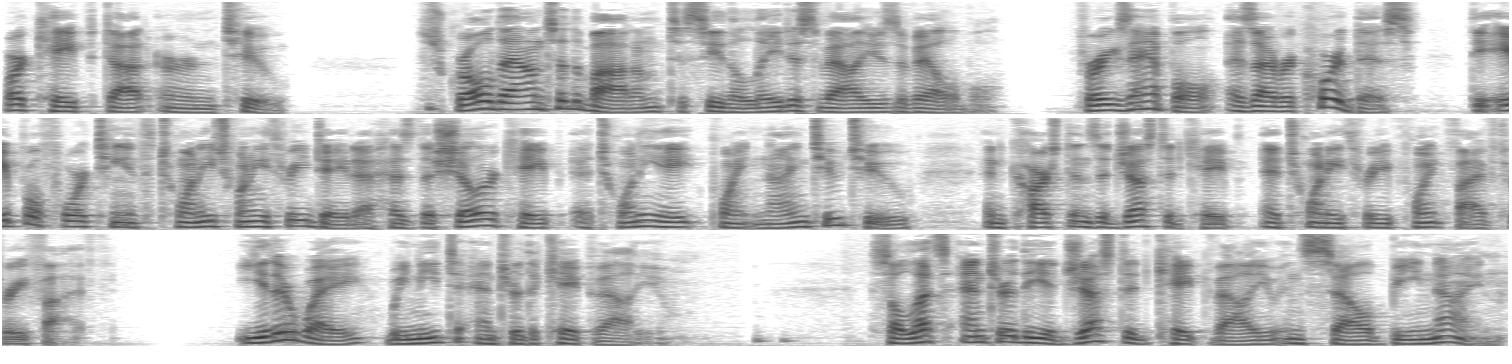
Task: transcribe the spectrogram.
or cape.earn2. Scroll down to the bottom to see the latest values available. For example, as I record this, the April 14, 2023 data has the Shiller CAPE at 28.922 and Karsten's adjusted CAPE at 23.535. Either way, we need to enter the CAPE value. So let's enter the adjusted CAPE value in cell B9.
